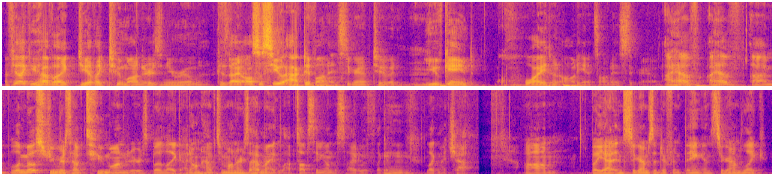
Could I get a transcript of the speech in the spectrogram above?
I feel like you have like, do you have like two monitors in your room? Because I also see you active on Instagram too, and Mm-hmm. you've gained quite an audience on Instagram. I have I have um well most streamers have two monitors, but like I don't have two monitors. I have my laptop sitting on the side with like Mhm. a, like my chat. Um but yeah, Instagram's a different thing. Instagram like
